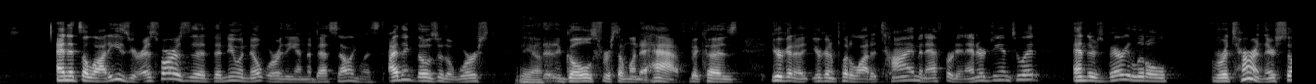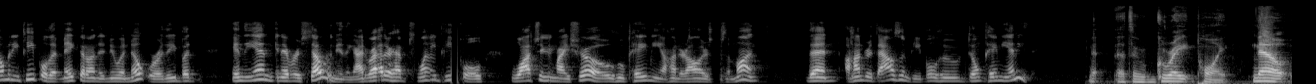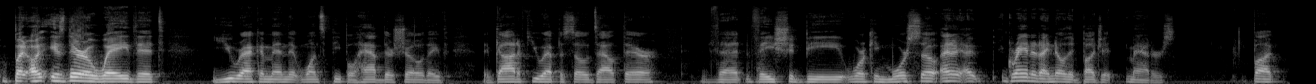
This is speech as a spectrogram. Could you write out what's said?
And it's a lot easier. As far as the, the new and noteworthy and the best selling list, I think those are the worst yeah. Uh, goals for someone to have because you're gonna you're gonna put a lot of time and effort and energy into it, and there's very little return. There's so many people that make it on the new and noteworthy, but in the end, they never sell anything. I'd rather have 20 people watching my show who pay me $100 a month than 100,000 people who don't pay me anything. That's a great point. Now, but is there a way that you recommend that once people have their show, they've they've got a few episodes out there, that they should be working more so. And I, granted, I know that budget matters, but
